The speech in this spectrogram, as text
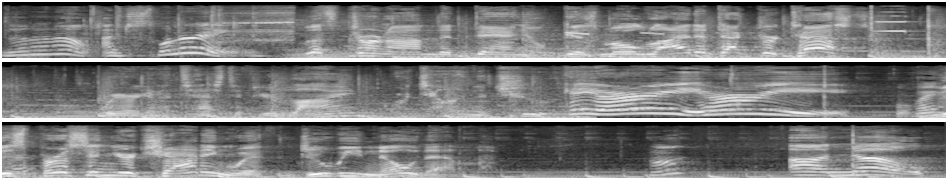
No, no, no. I'm just wondering. Let's turn on the Daniel Gizmo lie detector test. We're gonna test if you're lying or telling the truth. Hey, hurry, hurry. This person you're chatting with, do we know them? Huh? Uh, no.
